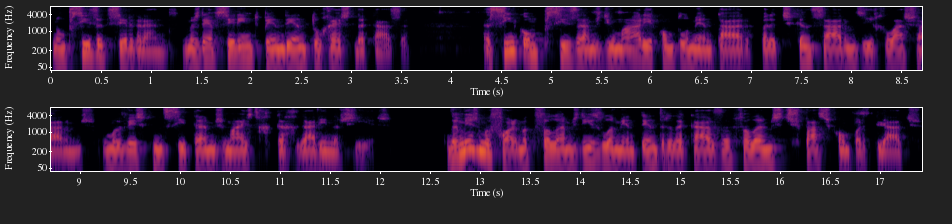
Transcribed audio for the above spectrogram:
não precisa de ser grande, mas deve ser independente do resto da casa. Assim como precisamos de uma área complementar para descansarmos e relaxarmos, uma vez que necessitamos mais de recarregar energias. Da mesma forma que falamos de isolamento dentro da casa, falamos de espaços compartilhados,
